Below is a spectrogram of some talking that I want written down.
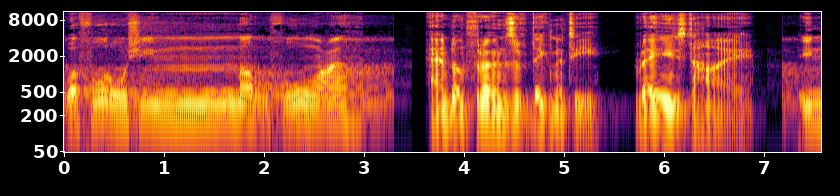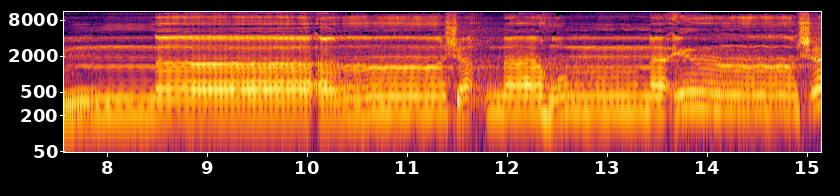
وفرش مرفوعة And on thrones of dignity, raised high. إنا أنشأناهن إن شاء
